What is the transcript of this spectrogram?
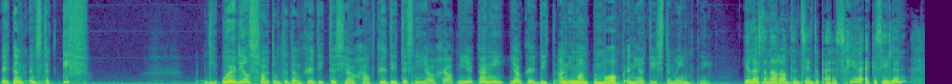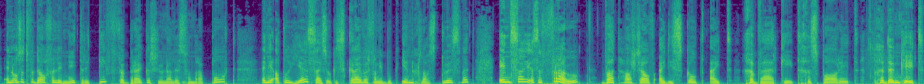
ek dink instinktief die oordeelsfout om te dink krediet is jou geld. Krediet is nie jou geld nie. Jy kan nie jou krediet aan iemand bemaak in jou testament nie. Jy luister na Rand en Sent op RSG. Ek is Helen en ons het vandag vir Lenet Retief, verbruikersjoernalis van Rapport, in die ateljee. Sy is ook die skrywer van die boek Een glas dooswit en sy is 'n vrou wat haarself uit die skuld uit gewerk het, gespaar het, gedink het.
